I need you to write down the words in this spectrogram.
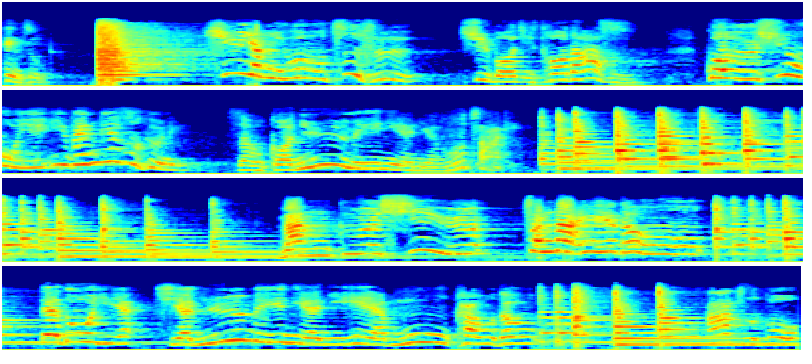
听住，许阳有知府，许报其讨大事。国务许我以一本的时候呢，是个女美年年无杂的。满国喜悦正来头，在落叶写女美年年木口头。他自个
